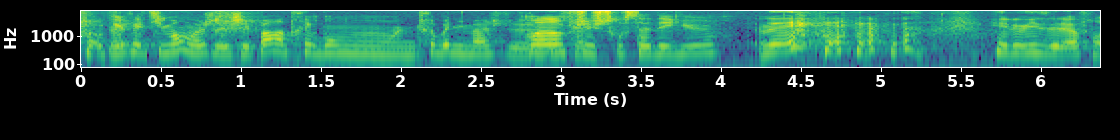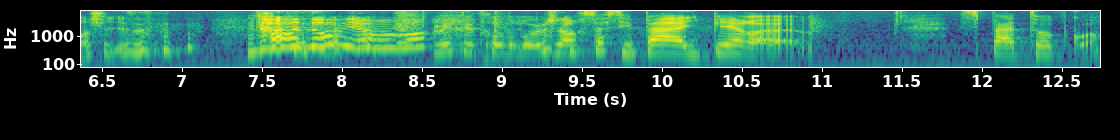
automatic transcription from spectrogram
Mais effectivement, moi, je- j'ai pas un très bon... une très bonne image de. Moi non plus, je trouve ça dégueu. Mais. Héloïse et la franchise. Ah non, mais à un moment. Mais t'es trop drôle. Genre, ça, c'est pas hyper. euh, C'est pas top, quoi.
